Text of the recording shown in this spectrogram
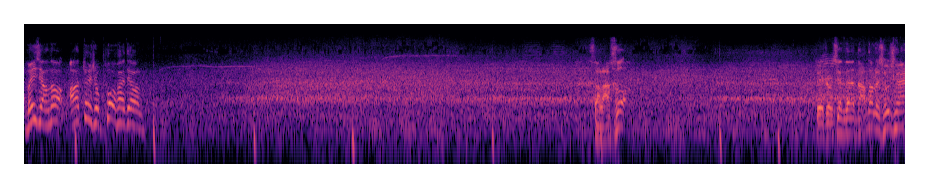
没想到啊，对手破坏掉了。萨拉赫，对手现在拿到了球权。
